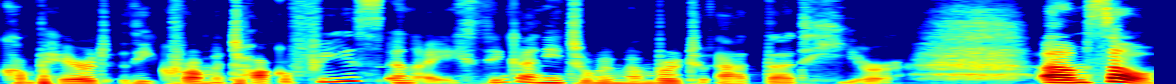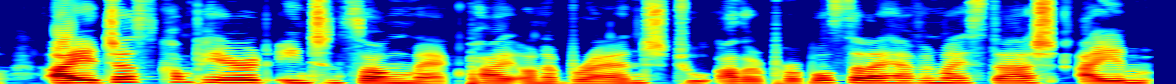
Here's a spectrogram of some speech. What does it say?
compared the chromatographies, and I think I need to remember to add that here. Um, so I just compared Ancient Song Magpie on a branch to other purples that I have in my stash. I am.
